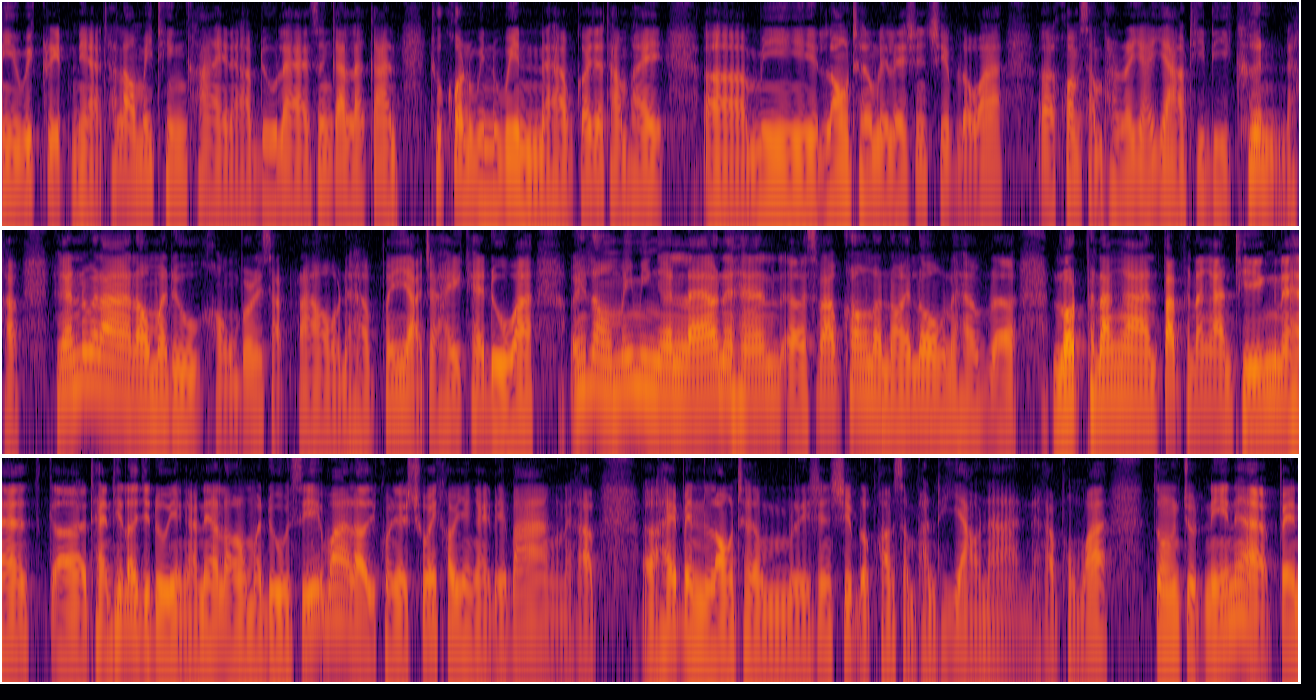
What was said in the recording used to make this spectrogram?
มีวิกฤตเนี่ยถ้าเราไม่ทิ้งใครนะครับดูแลซึ่งกันและกันทุกคนวินวินนะครับก็จะทำให้มี long term relationship หรือว่าความสัมพันธ์ระยะยาวที่ดีขึ้นนะครับดังนั้นเวลาเรามาดูของบริษัทเรานะครับไม่อยากจะให้แค่ดูว่าเอ้ยเราไม่มีเงินแล้วนะฮะสภาพคล่องเราน้อยลงนะครับลดพนักงานตัดพนักงานทิ้งนะฮะแทนที่เราจะดูอย่างนั้นเนี่ยเราลองมาดูซิว่าเราควรจะช่วยเขายังไงได้บ้างนะครับให้เป็น long term relationship หรือความสัมพันธ์ที่ยาวนานนะครับผมว่าตรงจุดนี้เนี่ยเป็น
